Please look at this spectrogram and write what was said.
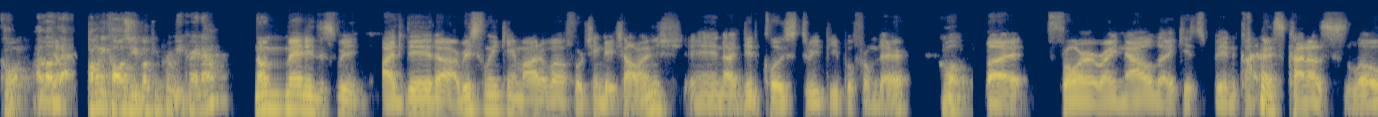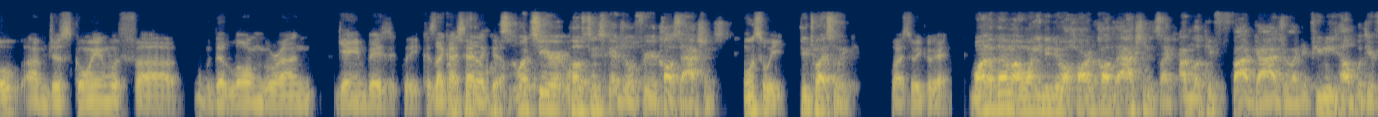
Cool. I love Yep. that. How many calls are you booking per week right now? Not many this week. I did uh recently came out of a 14 day challenge and I did close three people from there. Cool. But for right now, like it's been kind of it's kind of slow. I'm just going with uh the long run game basically. Cause like I said, like what's, what's your posting schedule for your calls to actions? once a week. Do twice a week. Twice a week. Okay. One of them, I want you to do a hard call to action. It's like I'm looking for five guys, or like if you need help with your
